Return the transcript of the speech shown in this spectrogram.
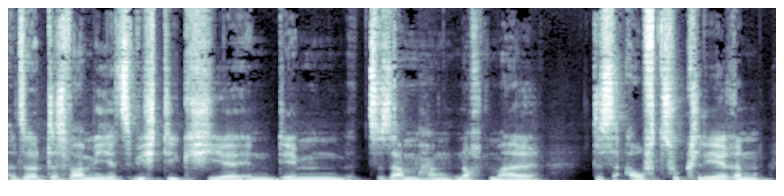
Also das war mir jetzt wichtig, hier in dem Zusammenhang nochmal das aufzuklären,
